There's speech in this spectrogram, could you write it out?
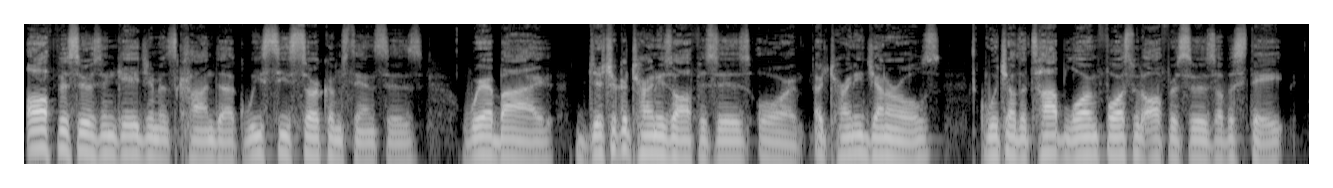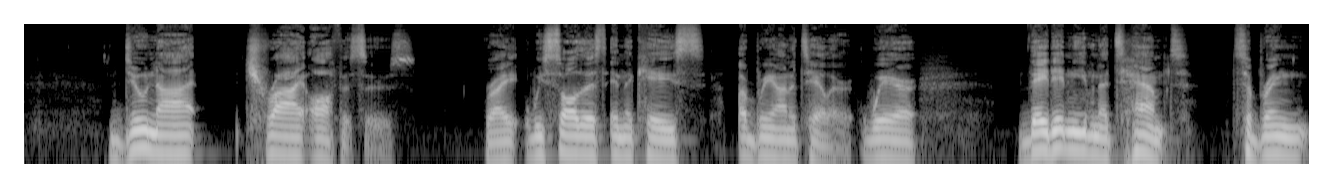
officers engage in misconduct, we see circumstances whereby district attorneys' offices or attorney generals, which are the top law enforcement officers of a state, do not try officers, right? We saw this in the case of Breonna Taylor, where they didn't even attempt to bring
